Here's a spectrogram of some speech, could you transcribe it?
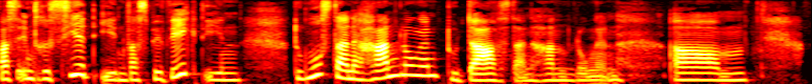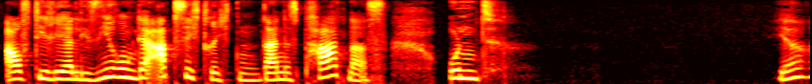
Was interessiert ihn? Was bewegt ihn? Du musst deine Handlungen, du darfst deine Handlungen ähm, auf die Realisierung der Absicht richten, deines Partners und ja,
